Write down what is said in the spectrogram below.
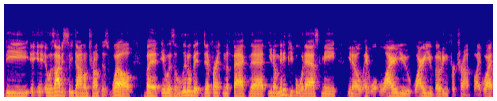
the it, it was obviously Donald Trump as well, but it was a little bit different in the fact that you know many people would ask me, you know, hey, wh- why are you why are you voting for Trump? Like, why?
